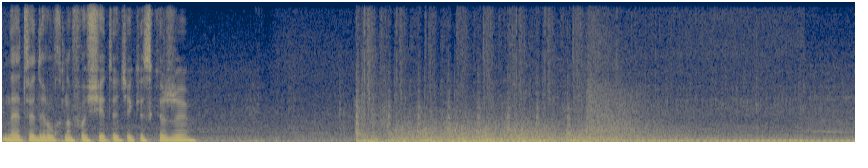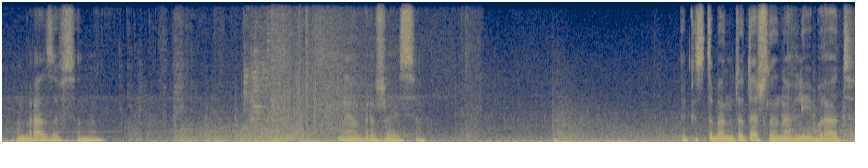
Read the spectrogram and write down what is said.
Де твій друг на фоші, ти тільки скажи. Образився, ну. Не ображайся. Так з тебе ну ти теж не наглій, брат.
